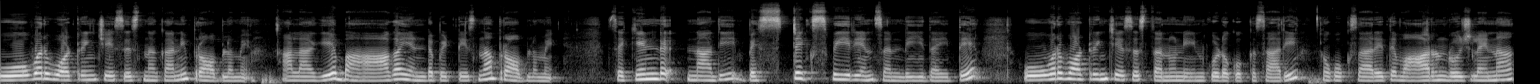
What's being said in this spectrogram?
ఓవర్ వాటరింగ్ చేసేసినా కానీ ప్రాబ్లమే. అలాగే బాగా ఎండ పెట్టేసినా ప్రాబ్లమే. సెకండ్ నాది బెస్ట్ ఎక్స్పీరియన్స్ అండి ఇదైతే. ఓవర్ వాటరింగ్ చేసేస్తాను నేను కూడా ఒక్కొక్కసారి. ఒక్కొక్కసారి అయితే వారం రోజులైనా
